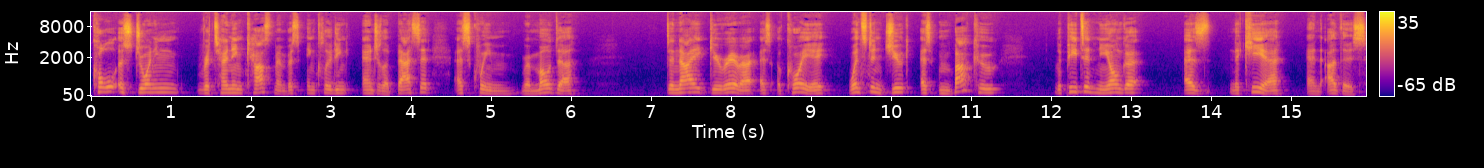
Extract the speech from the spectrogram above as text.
Coel is joining returning cast members including Angela Bassett as Queen Ramonda, Danai Gurira as Okoye, Winston Duke as Mbaku, Lupita Nyong'o as Nakia, and others.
